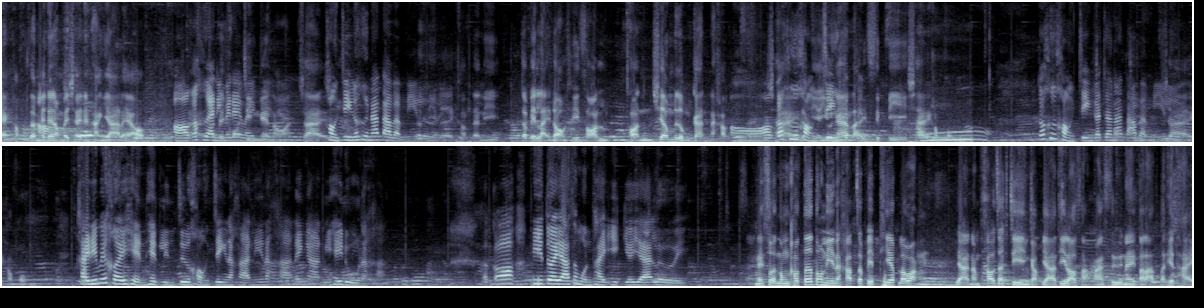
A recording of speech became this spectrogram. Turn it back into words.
งครับ แต่ไม่ได้นำไปใช้ในทางยาแล้วอ๋อก็คืออันนี้ไม่ได้เป็ไว้ของจริงแน่นอนใช่ของจริงก็คือหน้าตาแบบนี้แบบเลย นี้เลยครับแต่นี้จะเป็นหลายดอกที่ซ้อนซ้อนเชื่อมรวมกันนะครับอ๋อใช่ก็คือของมีอาจริยุงงานหลายสิบปีใช่ครับผม อ๋อก็คือของจริงก็จะหน้าตาแบบนี้เลใช่ย ครับผม ใครที่ไม่เคยเห็นเห็ดหลินจือของจริงนะคะนนี่นะคะ ในงานนี้ให้ดูนะคะ แล้วก็มีตัวยาสมุนไพรอีกเยอะแยะเลย ในส่วนตรงเคาน์เตอร์ตรงนี้นะครับ จะเปรียบเทียบระหว่างยานำเข้าจากจีนกับยาที่เราสามารถซื้อในตลาดประเทศไทย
